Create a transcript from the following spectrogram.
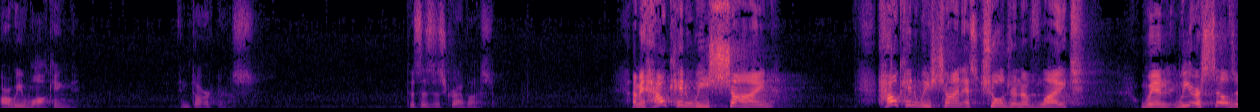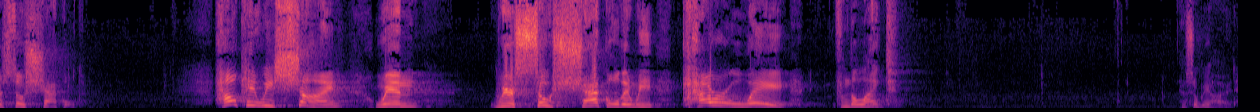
Are we walking in darkness? Does this describe us? I mean, how can we shine? How can we shine as children of light when we ourselves are so shackled? How can we shine when we're so shackled and we cower away from the light? And so we hide.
